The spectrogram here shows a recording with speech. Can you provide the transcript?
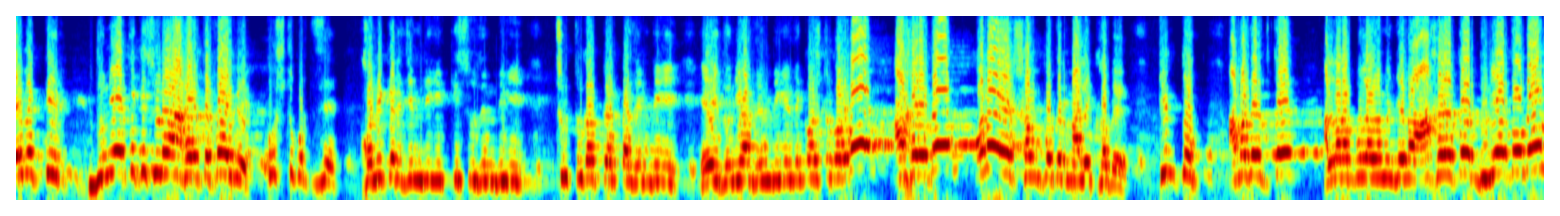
এই ব্যক্তির দুনিয়াতে কিছু না, আখারাতে পাইবে। কষ্ট করতেছে। ক্ষণিকের জিন্দগি, কিছু জিন্দগি ছোট্টখাট্ট একটা জিন্দগি, এই দুনিয়ার জিন্দগিতে কষ্ট করবে, আখারাতে অনেক সম্পদের মালিক হবে। কিন্তু আমাদেরকে আল্লাহ রাব্বুল আলামিন যেন আখারাতে দুনিয়াতেও দেন,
